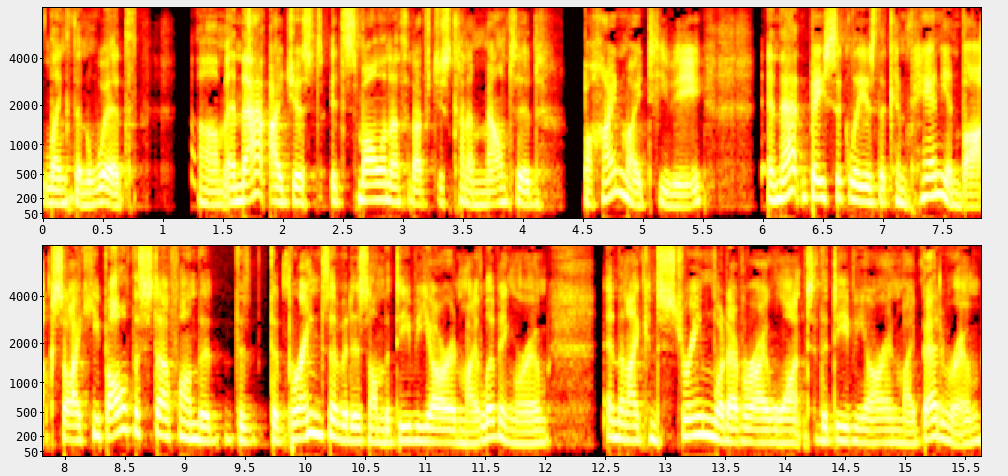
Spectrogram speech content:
length and width. Um, and that I just it's small enough that I've just kind of mounted behind my TV. And that basically is the companion box. So I keep all the stuff on the, the, the brains of it is on the DVR in my living room. And then I can stream whatever I want to the DVR in my bedroom.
